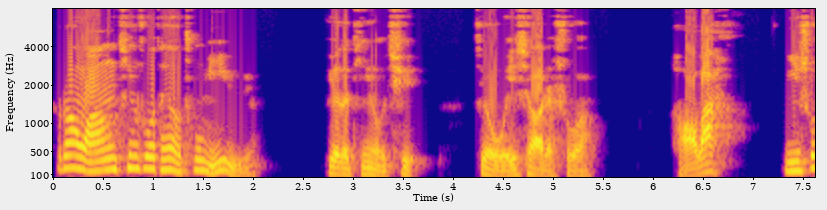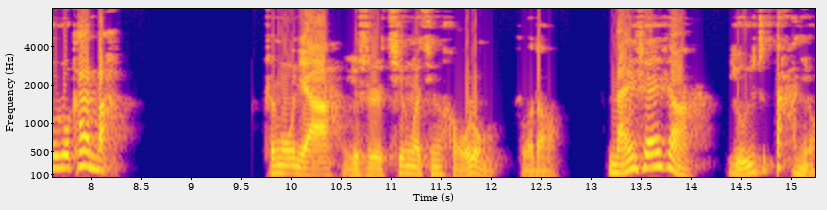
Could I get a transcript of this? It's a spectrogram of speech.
楚庄王听说他要出谜语，觉得挺有趣，就微笑着说：“好吧，你说说看吧。”陈公家于是清了清喉咙，说道：“南山上有一只大鸟，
